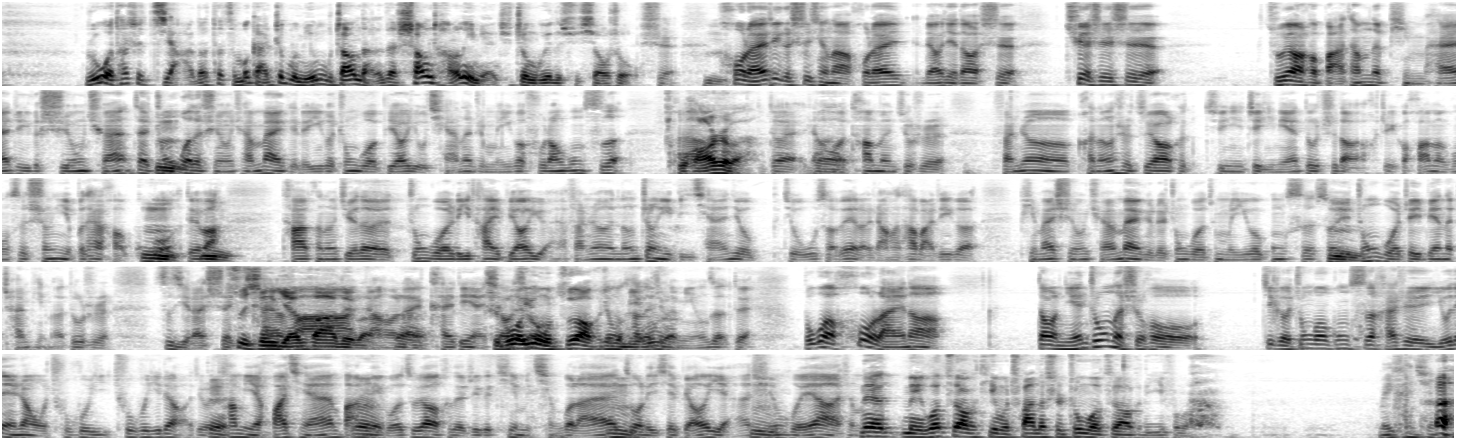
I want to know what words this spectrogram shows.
如果它是假的，他怎么敢这么明目张胆的在商场里面去正规的去销售？是，后来这个事情呢，后来了解到是，确实是，租药和把他们的品牌这个使用权，在中国的使用权卖给了一个中国比较有钱的这么一个服装公司，土豪是吧？对，然后他们就是，反正可能是租钥匙最近这几年都知道这个滑板公司生意不太好过，对吧？他可能觉得中国离他也比较远，反正能挣一笔钱就就无所谓了，然后他把这个。品牌使用权卖给了中国这么一个公司，所以中国这边的产品呢都是自己来设计、自行研发，对吧？然后来开店，只不过用主要用它的这个名字。对，不过后来呢，到年终的时候，这个中国公司还是有点让我出乎出乎意料，就是他们也花钱把美国 Zuok 的这个 team 请过来，做了一些表演、巡回啊什么。那美国 Zuok team 穿的是中国 Zuok 的衣服吗？没看清，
